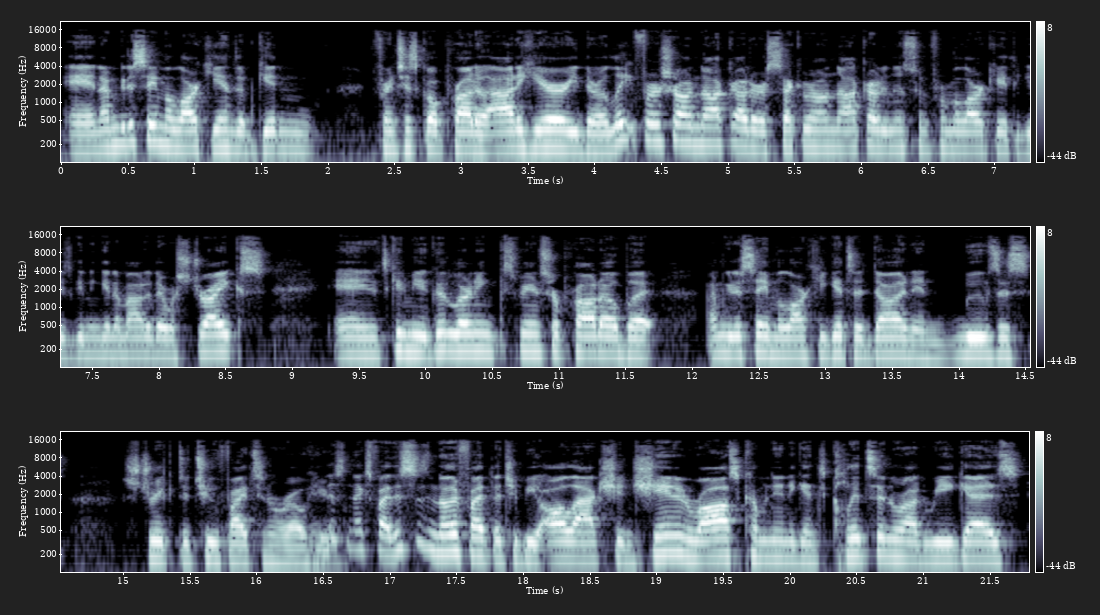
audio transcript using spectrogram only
And I'm going to say Mullarkey ends up getting Francisco Prado out of here, either a late first round knockout or a second round knockout in this one for Mullarkey. I think he's going to get him out of there with strikes. And it's going to be a good learning experience for Prado, but I'm going to say Mullarkey gets it done and moves this streak to two fights in a row here. And this next fight, this is another fight that should be all action. Shannon Ross coming in against Kleydson Rodriguez.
